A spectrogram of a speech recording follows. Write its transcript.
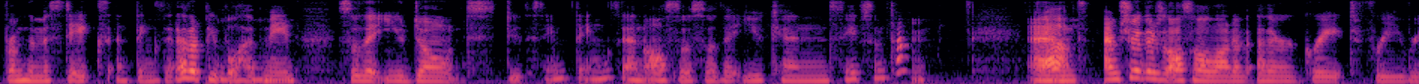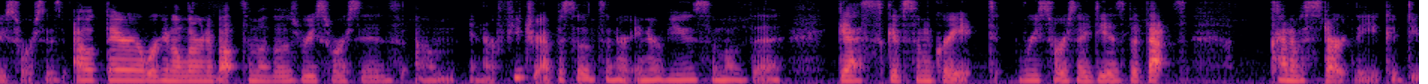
from the mistakes and things that other people Mm-hmm. have made so that you don't do the same things and also so that you can save some time. Yeah. And I'm sure there's also a lot of other great free resources out there. We're going to learn about some of those resources um, in our future episodes and our interviews. Some of the guests give some great resource ideas, but that's kind of a start that you could do.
